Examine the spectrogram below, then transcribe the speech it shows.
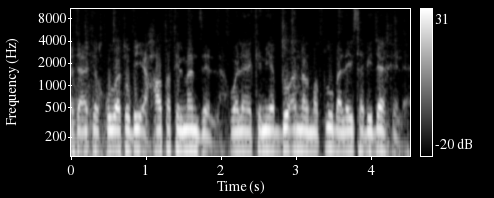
بدأت القوة بإحاطة المنزل ولكن يبدو أن المطلوب ليس بداخله.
